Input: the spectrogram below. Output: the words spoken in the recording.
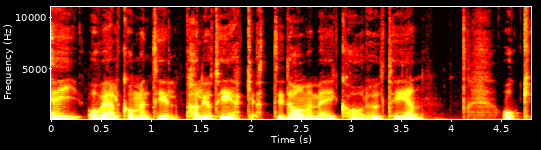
Hej och välkommen till Paleoteket. Idag med mig Karl Hultén. Och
